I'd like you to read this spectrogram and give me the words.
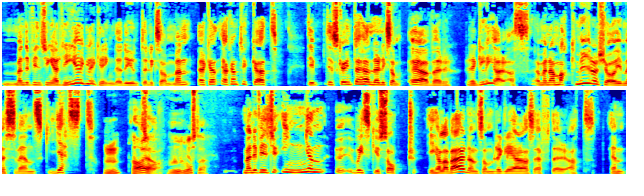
Men det finns ju inga regler kring det. Det är ju inte liksom, men jag kan, jag kan tycka att det, det ska ju inte heller liksom överregleras. Jag menar, Mackmyra kör ju med svensk gäst. Mm. Ja, Så. ja. Mm, just det. Men det finns ju ingen eh, whiskysort i hela världen som regleras efter att en,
